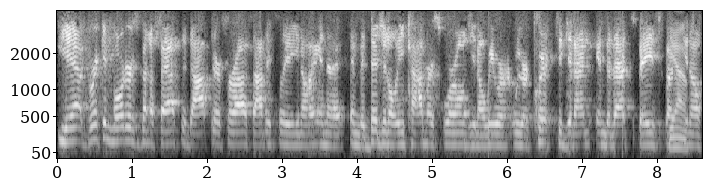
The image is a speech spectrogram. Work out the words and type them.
Yeah, brick and mortar has been a fast adopter for us. Obviously, you know, in the in the digital e-commerce world, you know, we were we were quick to get on, into that space. But yeah. you know,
